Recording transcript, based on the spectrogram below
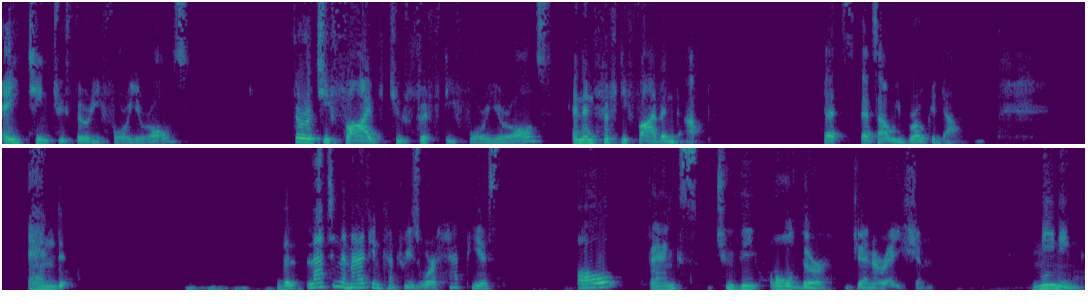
18 to 34 year olds, 35 to 54 year olds, and then 55 and up. That's that's how we broke it down. And the Latin American countries were happiest all thanks to the older generation. Meaning,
